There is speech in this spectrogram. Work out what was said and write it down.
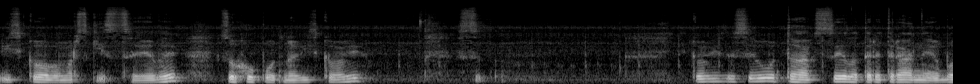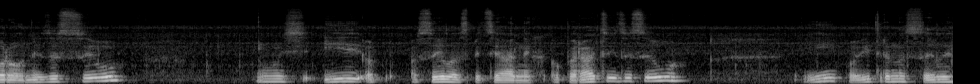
військово-морські сили, сухопутно-військові. Військові ЗСУ. Так, Сила територіальної оборони ЗСУ. Ось і сила спеціальних операцій ЗСУ і повітряні сили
